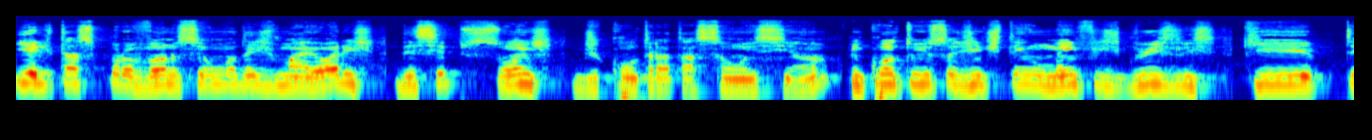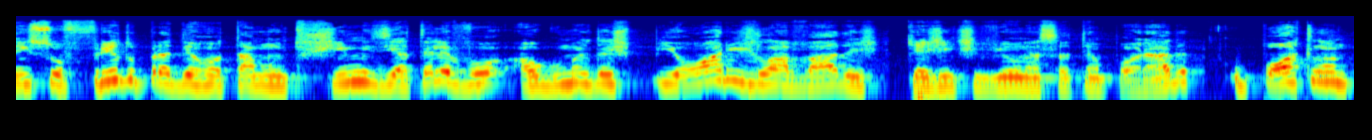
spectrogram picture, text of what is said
E ele tá se provando ser uma das maiores decepções de contratação esse ano. Enquanto isso, a gente tem o Memphis Grizzlies que tem sofrido para derrotar muitos times e até levou algumas das piores lavadas que a gente viu nessa temporada temporada. O Portland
